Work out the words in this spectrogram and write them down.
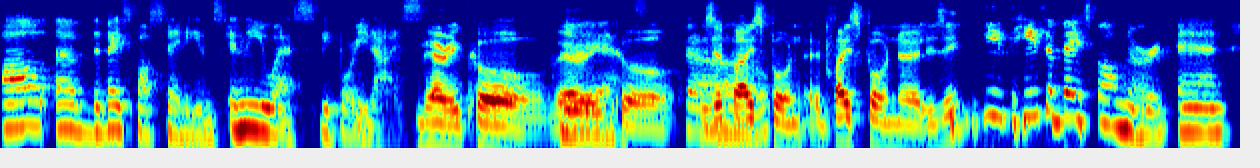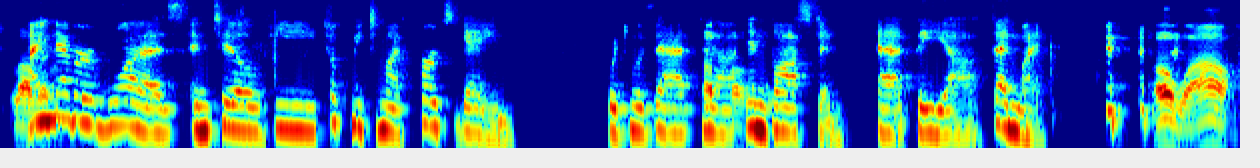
all of the baseball stadiums in the U.S. before he dies. Very cool. Very yes. cool. So, he's a baseball a baseball nerd, is he? He's he's a baseball nerd, and Love I it. never was until he took me to my first game, which was at uh, in Boston at the uh, Fenway. oh wow!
